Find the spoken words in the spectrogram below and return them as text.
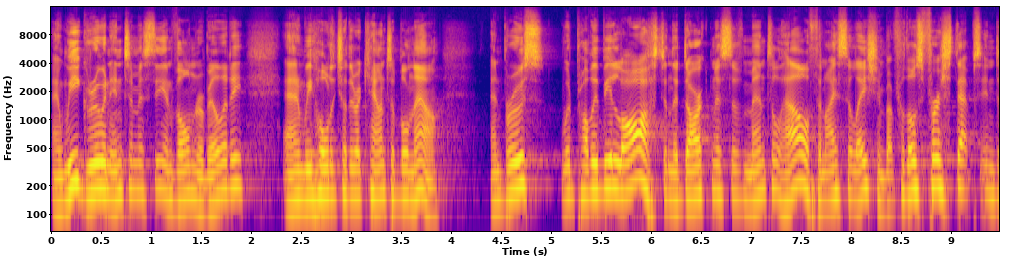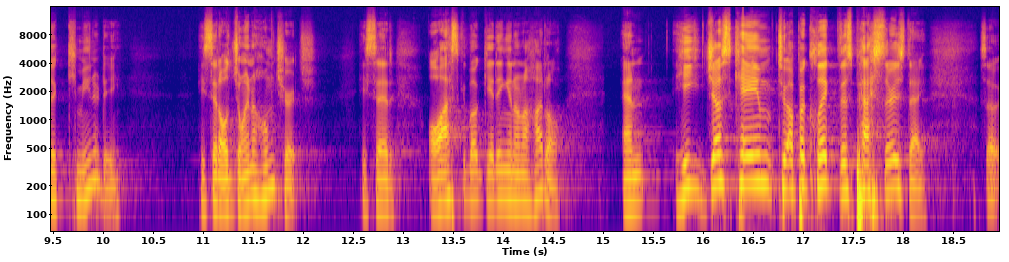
And we grew in intimacy and vulnerability, and we hold each other accountable now. And Bruce would probably be lost in the darkness of mental health and isolation. But for those first steps into community, he said, I'll join a home church. He said, I'll ask about getting in on a huddle. And he just came to Upper Click this past Thursday. So,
